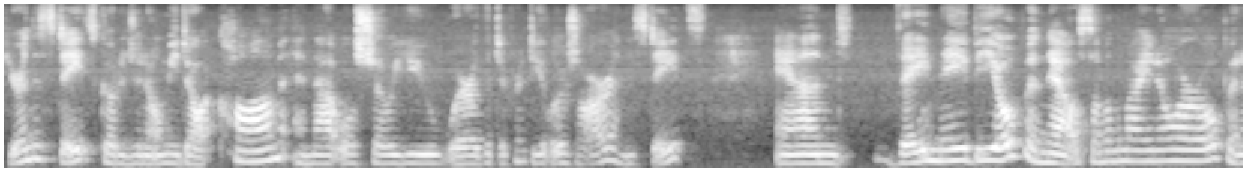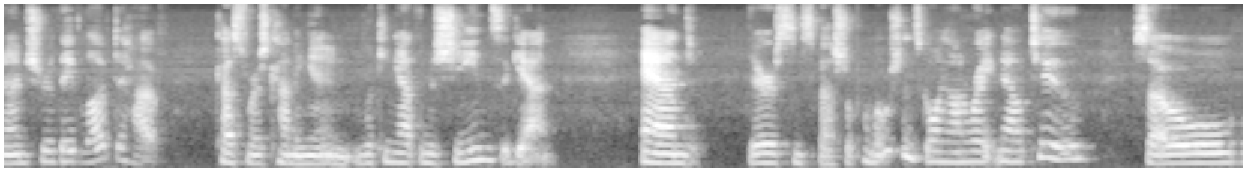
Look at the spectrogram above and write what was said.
If you're in the States, go to janome.com and that will show you where the different dealers are in the States and they may be open now. Some of them I know are open. I'm sure they'd love to have customers coming in and looking at the machines again. And there's some special promotions going on right now too. So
